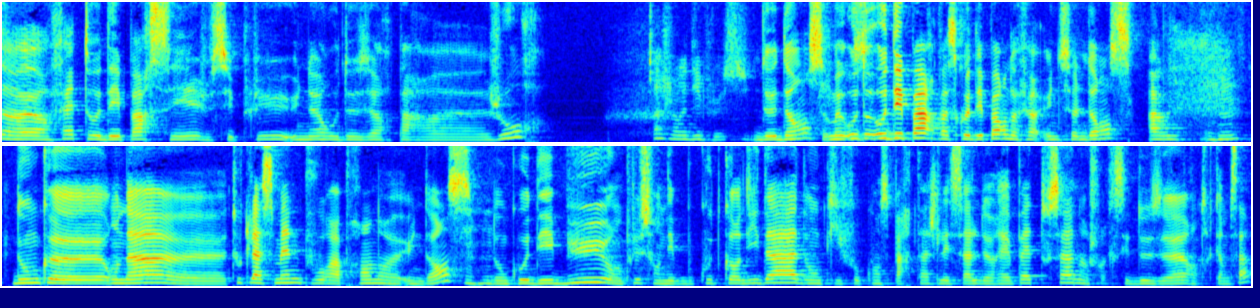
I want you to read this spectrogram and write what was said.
euh, en fait, au départ, c'est, je sais plus, une heure ou deux heures par euh, jour Ah, j'aurais dit plus. de danse. Mais au, au départ, parce qu'au départ, on doit faire une seule danse. Ah oui. Mhm. Donc, euh, on a euh, toute la semaine pour apprendre une danse. Mhm. Donc, au début, en plus, on est beaucoup de candidats, donc il faut qu'on se partage les salles de répète, tout ça. Donc, je crois que c'est deux heures, un truc comme ça.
